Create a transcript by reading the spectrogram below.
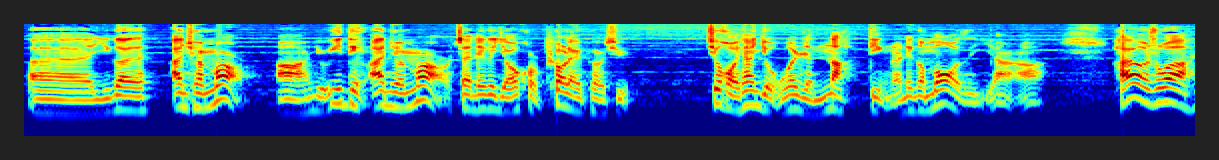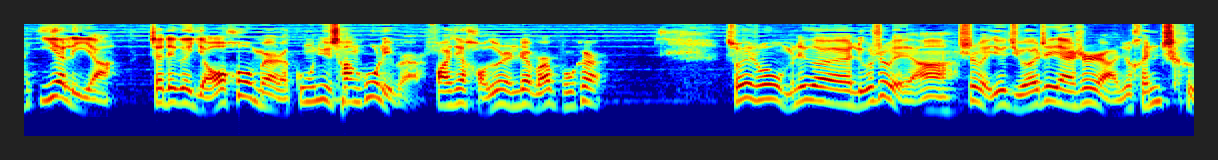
呃一个安全帽啊，有一顶安全帽在这个窑口飘来飘去，就好像有个人呐顶着这个帽子一样啊。还有说啊，夜里呀，在这个窑后面的工具仓库里边，发现好多人在玩扑克。所以说，我们这个刘世伟啊，世伟就觉得这件事啊就很扯，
